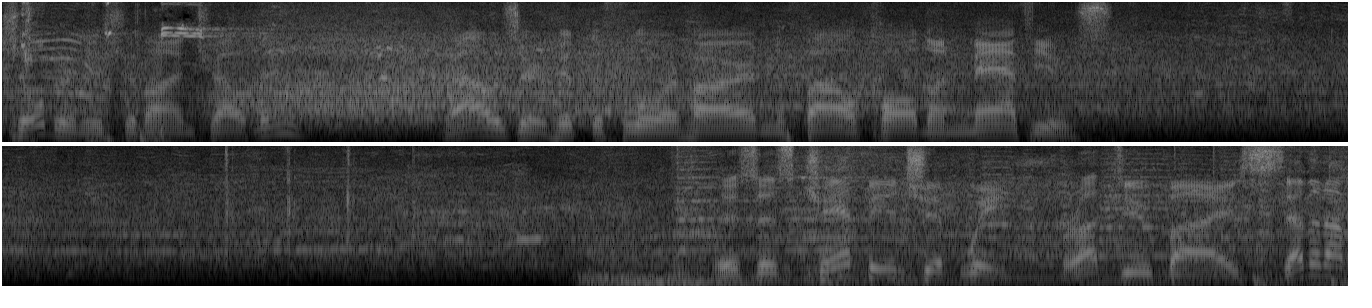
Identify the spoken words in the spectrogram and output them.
children is Chevon Troutman. Krauser hit the floor hard and the foul called on Matthews. This is championship week brought to you by 7-Up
